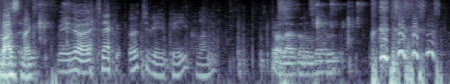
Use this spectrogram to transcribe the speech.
Bazd meg. Vén ölt. Nek 5 VP-jük van. Jól látod a dolgot.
